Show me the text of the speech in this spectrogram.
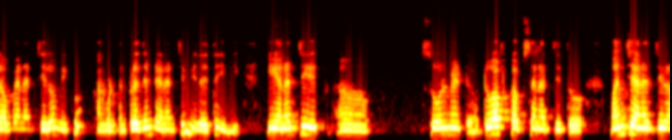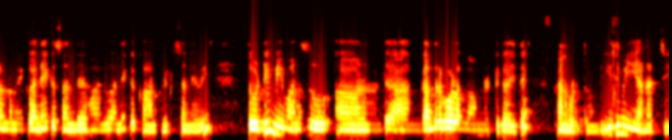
లవ్ ఎనర్జీలో మీకు కనబడుతుంది ప్రజెంట్ ఎనర్జీ మీదైతే ఇది. ఈ energy soulmate two of cups ఎనర్జీతో మంచి ఎనర్జీలో ఉన్న మీకు అనేక సందేహాలు అనేక కాన్ఫ్లిక్ట్స్ అనేవి తోటి మీ మనసు అంటే గందరగోళంగా ఉన్నట్టుగా అయితే కనబడుతుంది. ఇది మీ ఎనర్జీ.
